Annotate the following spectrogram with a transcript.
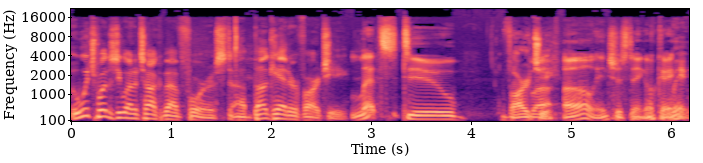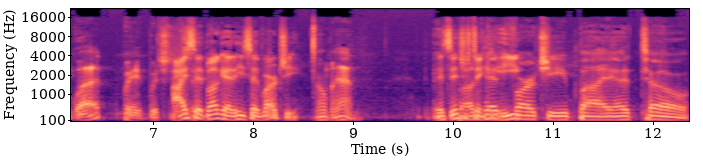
Which ones do you want to talk about first? Uh, Bughead or Varchi? Let's do Varchi. oh, interesting. Okay. Wait, what? Wait, which? Did you I say? said Bughead. He said Varchi. Oh man. It's interesting. Bughead He, Varchi by a toe.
